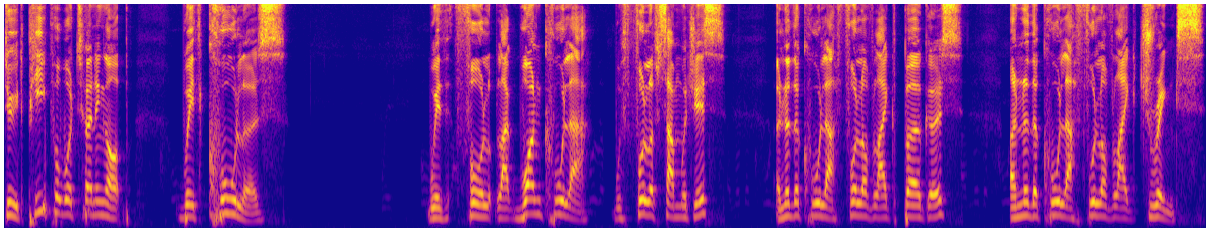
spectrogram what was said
dude, people were turning up with coolers, with full, like one cooler with full of sandwiches, another cooler full of like burgers, another cooler full of like drinks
